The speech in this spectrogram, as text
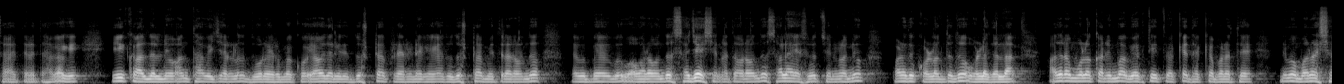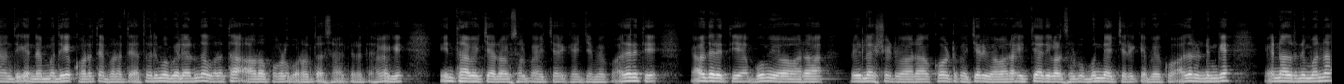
ಸಾಧ್ಯತೆ ಇರುತ್ತೆ. ಹಾಗಾಗಿ ಈ ಕಾಲದಲ್ಲಿ ನೀವು ಅಂಥ ವಿಚಾರಗಳನ್ನು ದೂರ ಇರಬೇಕು. ಯಾವುದೇ ರೀತಿ ದುಷ್ಟ ಪ್ರೇರಣೆಗೆ ಅಥವಾ ದುಷ್ಟ ಮಿತ್ರರ ಒಂದು, ಅವರ ಒಂದು ಸಜೆಷನ್ ಅಥವಾ ಅವರ ಒಂದು ಸಲಹೆ ಸೂಚನೆಗಳನ್ನು ಪಡೆದುಕೊಳ್ಳುವಂಥದ್ದು ಒಳ್ಳೆಯದಲ್ಲ. ಅದರ ಮೂಲಕ ನಿಮ್ಮ ವ್ಯಕ್ತಿತ್ವಕ್ಕೆ ಧಕ್ಕೆ ಬರುತ್ತೆ. ನಿಮ್ಮ ಮನಃಶಾಂತಿಗೆ ನೆಮ್ಮದಿಗೆ ಕೊರತೆ ಬರುತ್ತೆ ಅಥವಾ ನಿಮ್ಮ ಮೇಲೆ ಒಂದು ವ್ರತ ಆರೋಪಗಳು ಬರುವಂಥ ಸಾಧ್ಯತೆ ಇರುತ್ತೆ. ಹಾಗಾಗಿ ಇಂತಹ ವಿಚಾರವಾಗಿ ಸ್ವಲ್ಪ ಎಚ್ಚರಿಕೆ ಹೆಚ್ಚಬೇಕು ಅದೇ ರೀತಿ ಯಾವುದೇ ರೀತಿಯ ಭೂಮಿ ವ್ಯವಹಾರ ರಿಯಲ್ ಎಸ್ಟೇಟ್ ವ್ಯವಹಾರ ಕೋರ್ಟ್ ಕಚೇರಿ ವ್ಯವಹಾರ ಇತ್ಯಾದಿಗಳ ಸ್ವಲ್ಪ ಮುನ್ನೆಚ್ಚರಿಕೆ ಬೇಕು. ಅದರಲ್ಲಿ ನಿಮಗೆ ಏನಾದರೂ ನಿಮ್ಮನ್ನು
